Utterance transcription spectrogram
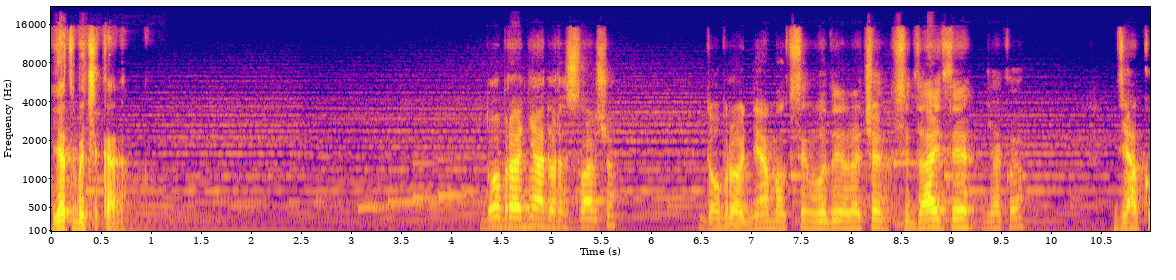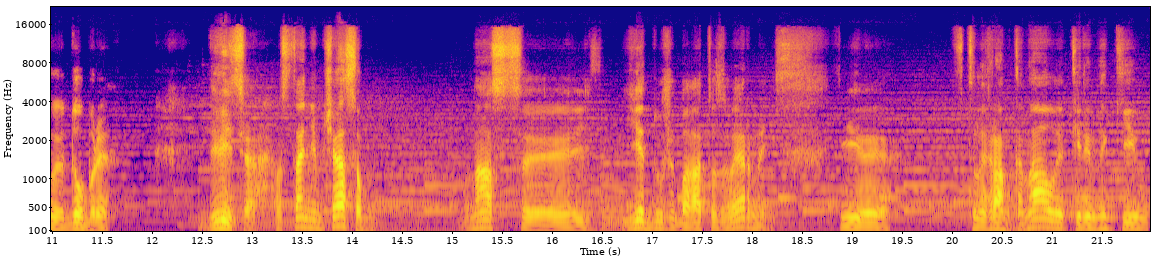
я тебе чекаю. Доброго дня, Едуард Славчу. Доброго дня, Максим Володимирович. Сідайте. Дякую. Дякую, добре. Дивіться, останнім часом в нас е, є дуже багато звернень і е, в телеграм-канали керівників,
